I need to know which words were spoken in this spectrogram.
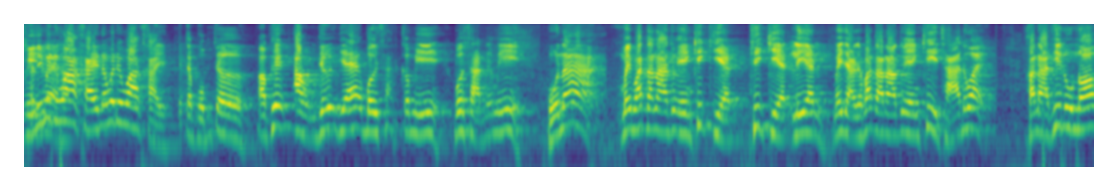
อันนี้ไม่ได้ว่าใครนะไม่ได้ว่าใคร แต่ผมเจอประเภทเอ้าเยอะแยะ บริษัทก็มี บริษัทก็มี หัวหน้าไม่พัฒนาตัวเองขี้เกียจขี้เกียจเรียน ไม่อยากจะพัฒนาตัวเองขี้ช้าด้วย ขณะที่ลูกน้อง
